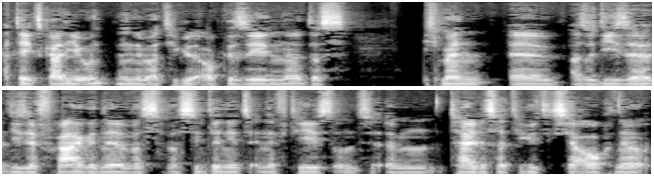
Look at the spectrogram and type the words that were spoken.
hatte jetzt gerade hier unten in dem Artikel auch gesehen, ne, dass ich meine, äh, also diese diese Frage, ne, was was sind denn jetzt NFTs und ähm, Teil des Artikels ist ja auch, ne,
